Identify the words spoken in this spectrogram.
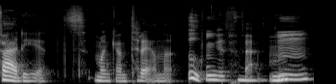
färdighet man kan träna upp. Det. Mm.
